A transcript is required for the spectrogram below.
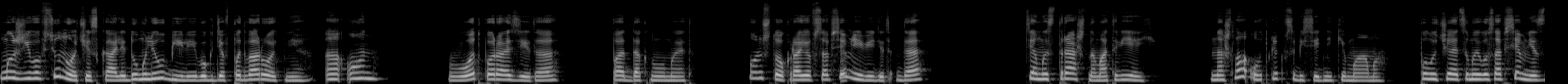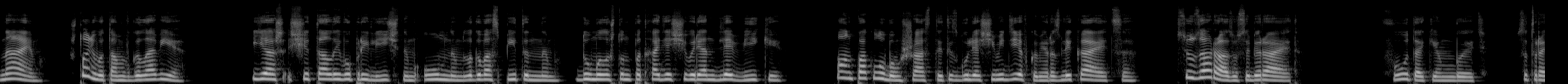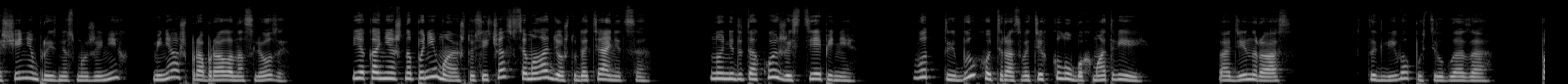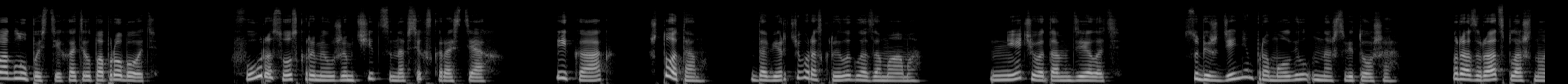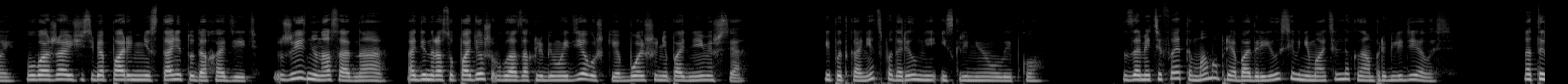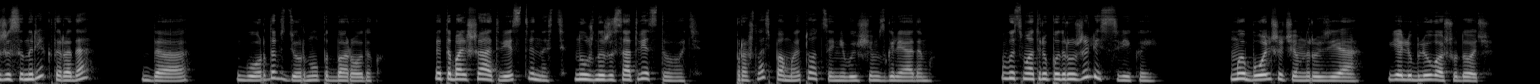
Мы же его всю ночь искали, думали, убили его где в подворотне. А он... Вот паразит, а? Поддакнул Мэт. Он что, краев совсем не видит, да? Тем и страшно, Матвей. Нашла отклик в собеседнике мама. Получается, мы его совсем не знаем. Что у него там в голове? Я ж считала его приличным, умным, благовоспитанным. Думала, что он подходящий вариант для Вики. Он по клубам шастает и с гулящими девками развлекается. Всю заразу собирает. Фу таким быть. С отвращением произнес мой жених, меня аж пробрало на слезы. Я, конечно, понимаю, что сейчас вся молодежь туда тянется. Но не до такой же степени. Вот ты был хоть раз в этих клубах, Матвей? Один раз. Стыдливо опустил глаза. По глупости хотел попробовать. Фура с Оскарами уже мчится на всех скоростях. И как? Что там? Доверчиво раскрыла глаза мама. «Нечего там делать», – с убеждением промолвил наш святоша. «Разврат сплошной. Уважающий себя парень не станет туда ходить. Жизнь у нас одна. Один раз упадешь в глазах любимой девушки, больше не поднимешься». И под конец подарил мне искреннюю улыбку. Заметив это, мама приободрилась и внимательно к нам пригляделась. «А ты же сын ректора, да?» «Да», – гордо вздернул подбородок. Это большая ответственность, нужно же соответствовать. Прошлась по Мэту оценивающим взглядом. Вы, смотрю, подружились с Викой? Мы больше, чем друзья. Я люблю вашу дочь.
